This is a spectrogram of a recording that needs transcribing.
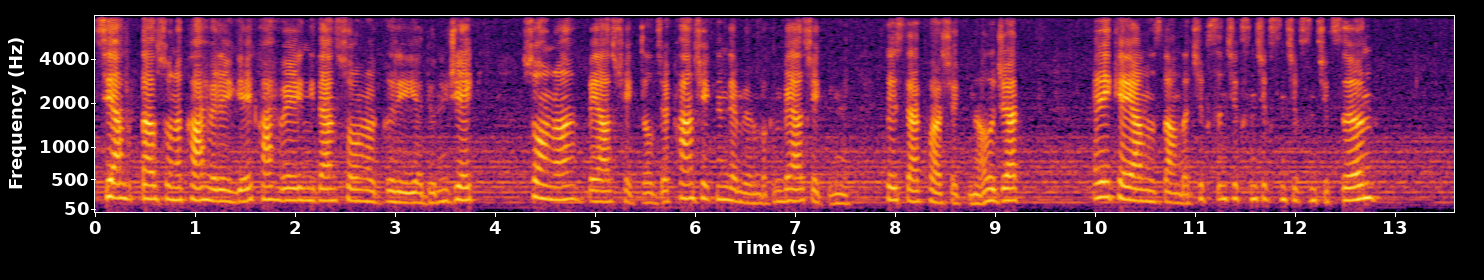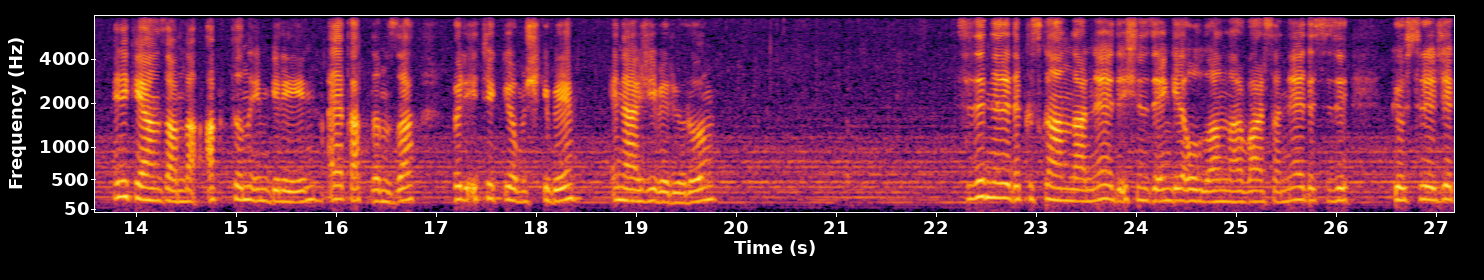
Siyahlıktan sonra kahverengi, kahverengiden sonra griye dönecek. Sonra beyaz şekli alacak. Kan şeklini demiyorum bakın beyaz şeklini, kristal kuarz şeklini alacak. Her iki ayağınızdan da çıksın, çıksın, çıksın, çıksın, çıksın. Her iki ayağınızdan da aktığını imgeleyin. Ayak altlarınıza böyle itekliyormuş gibi enerji veriyorum. Sizi nerede kıskananlar, nerede işinize engel olanlar varsa, nerede sizi gösterecek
